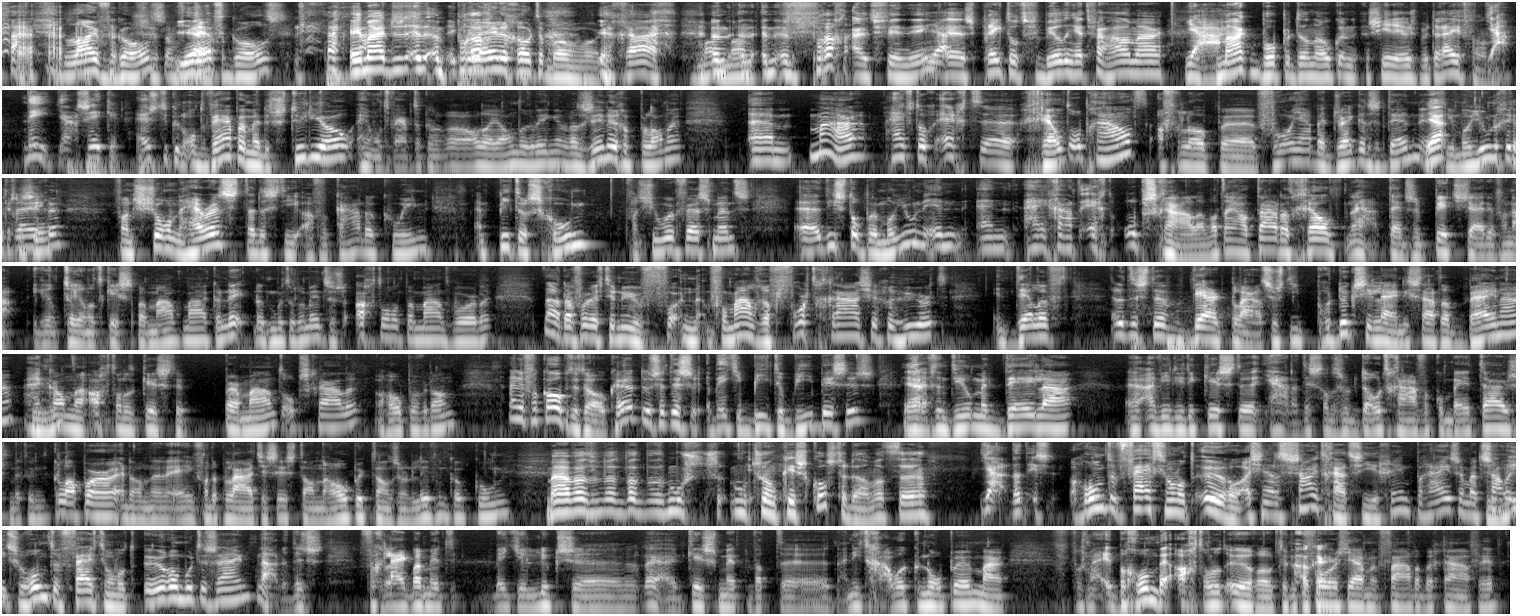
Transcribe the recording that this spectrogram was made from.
life goals of death goals. Hey, maar dus een, een, Ik wil pracht, een hele grote boom worden. Ja. Graag. Man, een, man. een, een, een prachtuitvinding. Ja. eh, spreekt tot verbeelding het verhaal, maar ja. maakt Bob er dan ook een serieus bedrijf van? Ja, nee, ja, zeker. Hij is natuurlijk een ontwerper met een studio. Hij ontwerpt ook allerlei andere dingen, waanzinnige plannen. Ehm, maar hij heeft toch echt eh, geld opgehaald. Afgelopen eh, voorjaar bij Dragon's Den heeft hij het gekregen. Van Sean Harris, dat is die avocado queen. En Pieter Schroen van Shoe Investments. eh, die stoppen een miljoen in en hij gaat echt opschalen. Want hij had daar dat geld, nou ja, tijdens een pitch zei hij van... nou, ik wil 200 kisten per maand maken. Nee, dat moeten er minstens 800 per maand worden. Nou, daarvoor heeft hij nu een, vo- een voormalige Ford-garage gehuurd in Delft. En dat is de werkplaats. Dus die productielijn die staat er bijna. Hij Mhm. kan naar 800 kisten per maand opschalen, hopen we dan. En hij verkoopt het ook. Hè? Dus het is een beetje B2B business. Hij heeft een deal met Dela. Eh, aan wie die de kisten... Ja, dat is dan zo'n doodgraver. Kom bij je thuis met een klapper. En dan eh, een van de plaatjes is dan, hoop ik, dan zo'n living cocoon. Maar wat, wat, wat, wat moest, moet zo'n kist kosten dan? Wat, eh, Ja, dat is rond de 1500 euro. Als je naar de site gaat, zie je geen prijzen. Maar het zou Mhm. iets rond de 1500 euro moeten zijn. Nou, dat is vergelijkbaar met een beetje luxe... nou ja, een kist met wat, nou, niet gouden knoppen, maar... Volgens mij, het begon bij 800 euro toen ik vorig jaar mijn vader begraven heb.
